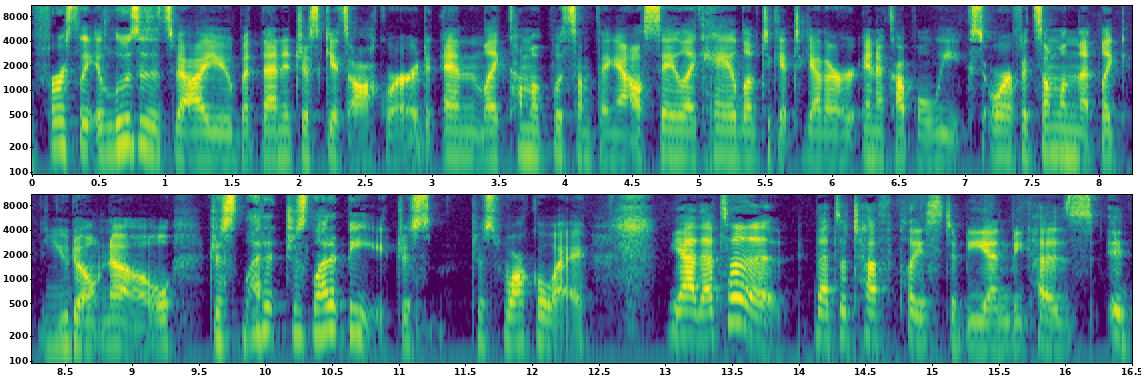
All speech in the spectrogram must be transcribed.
firstly it loses its value but then it just gets awkward and like come up with something else say like hey I'd love to get together in a couple weeks or if it's someone that like you don't know just let it just let it be just just walk away yeah that's a that's a tough place to be in because it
